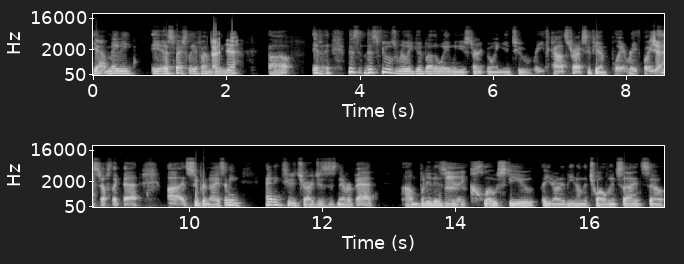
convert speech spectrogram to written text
Yeah, maybe, especially if I'm Uh, doing yeah. uh, if this this feels really good by the way when you start going into wraith constructs if you have bla- wraith blades Yeah. and stuff like that uh, it's super nice i mean adding two to charges is never bad um, but it is Mm. very close to you you know what i mean on the 12 inch side so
